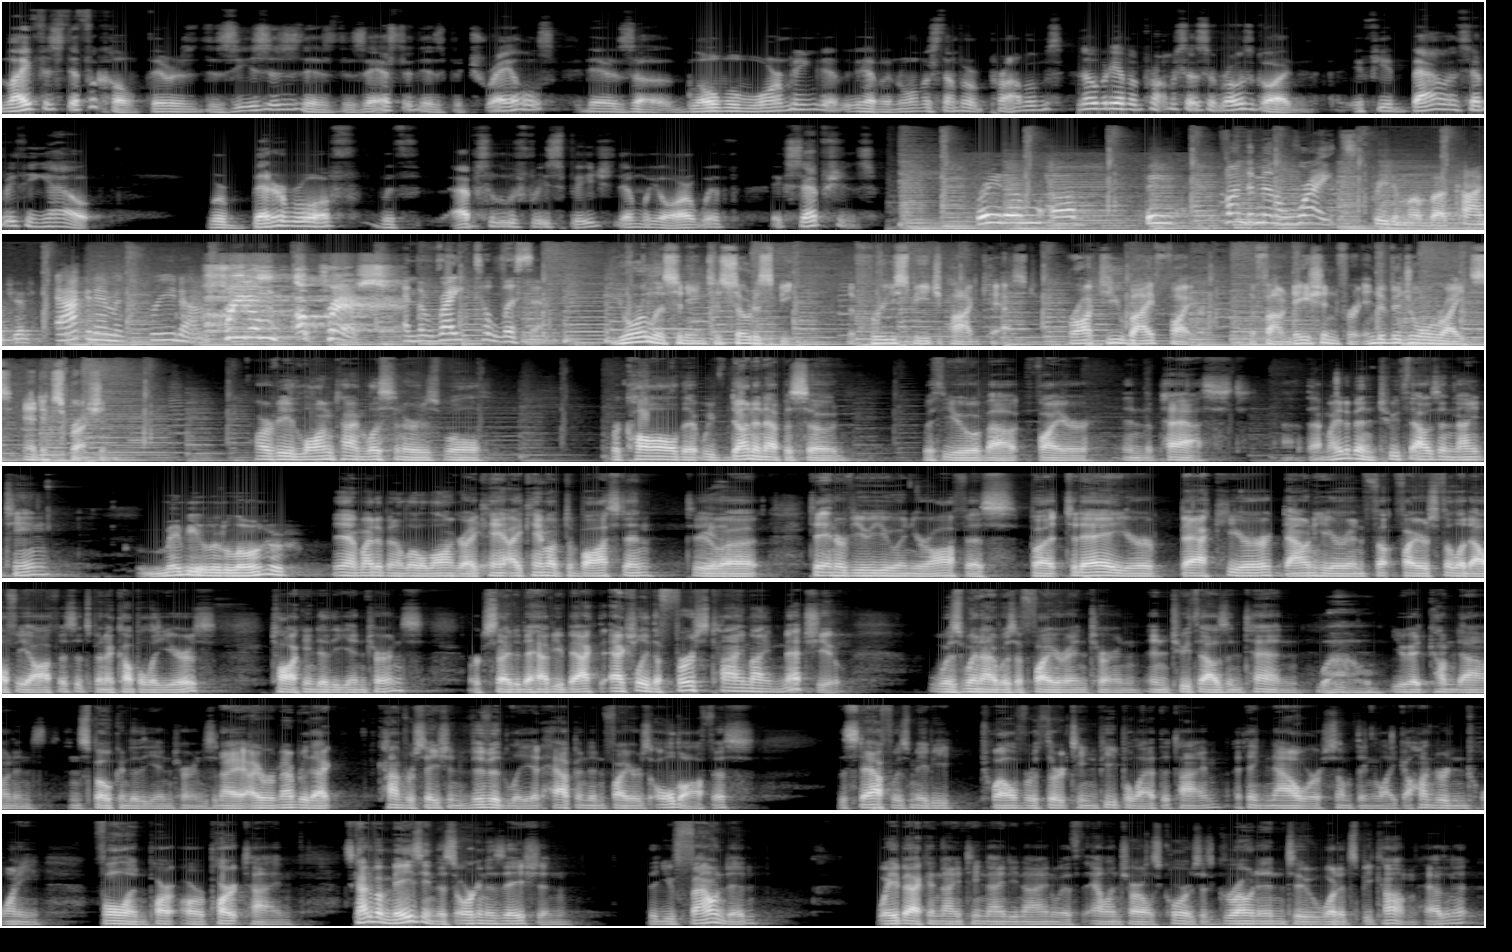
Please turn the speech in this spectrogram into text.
life is difficult. There's diseases, there's disaster, there's betrayals, there's uh, global warming. We have an enormous number of problems. Nobody ever promised us a rose garden. If you balance everything out, we're better off with absolute free speech than we are with exceptions. Freedom of speech. Fundamental rights. Freedom of uh, conscience. Academic freedom. Freedom of press. And the right to listen. You're listening to So to Speak, the free speech podcast, brought to you by FIRE, the Foundation for Individual Rights and Expression. Harvey, longtime listeners will recall that we've done an episode with you about FIRE in the past. Uh, that might have been 2019. Maybe a little longer. Yeah, it might have been a little longer. I came I came up to Boston to yeah. uh, to interview you in your office, but today you're back here, down here in Fire's Philadelphia office. It's been a couple of years talking to the interns. We're excited to have you back. Actually, the first time I met you was when I was a fire intern in 2010. Wow. You had come down and, and spoken to the interns, and I, I remember that conversation vividly. It happened in Fire's old office. The staff was maybe 12 or 13 people at the time. I think now we're something like 120 full and part or part time. It's kind of amazing this organization that you founded way back in 1999 with Alan Charles Kors has grown into what it's become, hasn't it?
